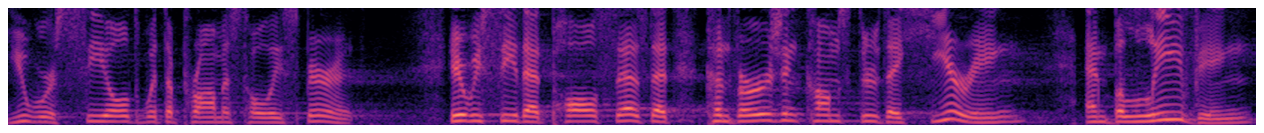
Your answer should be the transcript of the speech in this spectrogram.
you were sealed with the promised Holy Spirit." Here we see that Paul says that conversion comes through the hearing and believing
